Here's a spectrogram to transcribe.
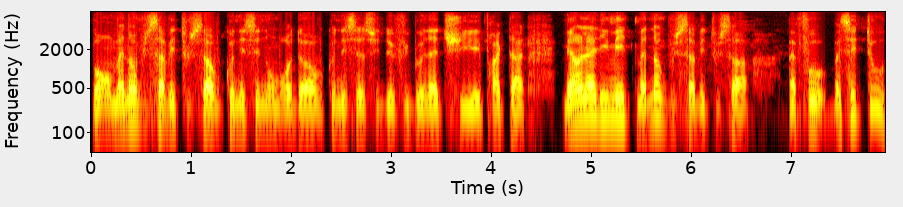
bon, maintenant, vous savez tout ça, vous connaissez nombre d'or, vous connaissez la suite de Fibonacci et fractal. Mais à la limite, maintenant que vous savez tout ça, bah, faut, bah, c'est tout.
